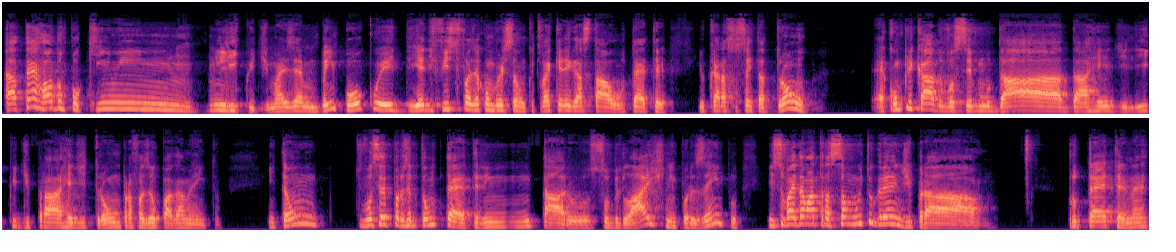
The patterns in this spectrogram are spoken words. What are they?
Até roda um pouquinho em, em Liquid, mas é bem pouco e, e, é difícil fazer a conversão, que tu vai querer gastar o Tether e o cara só aceita Tron, é complicado você mudar da rede Liquid para a rede Tron para fazer o pagamento. Então, você, por exemplo, tem um Tether em, em Taro sobre Lightning, por exemplo, isso vai dar uma atração muito grande para o Tether, né?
